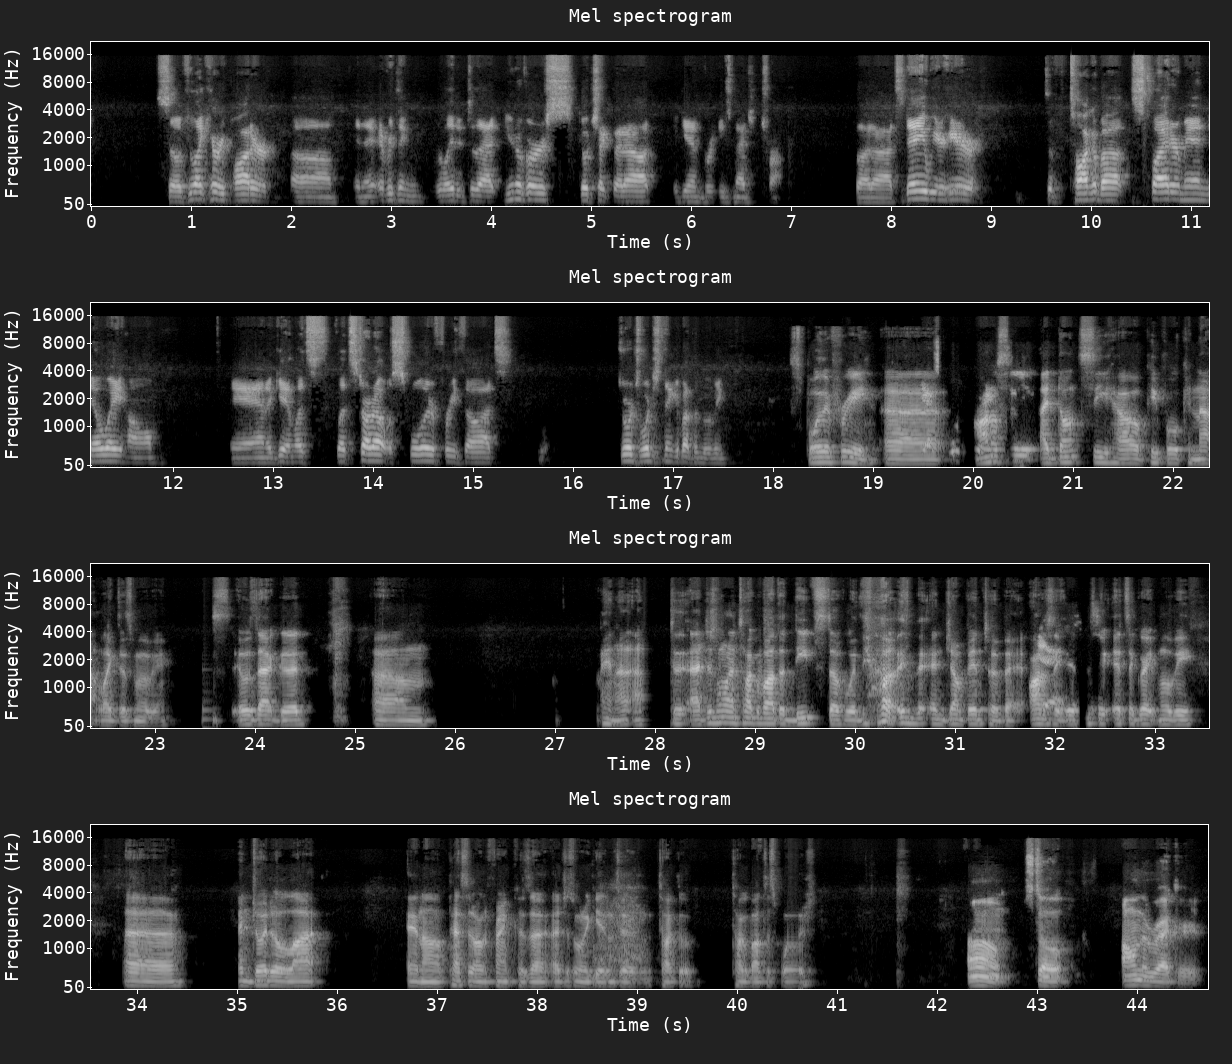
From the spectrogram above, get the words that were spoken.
So if you like Harry Potter um, and everything related to that universe, go check that out. Again, Brittany's Magic Trunk. But uh, today we are here to talk about Spider-Man: No Way Home. And again, let's let's start out with spoiler-free thoughts. George, what did you think about the movie? Spoiler free. Uh, yeah, spoiler free. Honestly, I don't see how people cannot like this movie. It was that good. Um, man, I, I, I just want to talk about the deep stuff with you and jump into it. But honestly, yeah. it's a, it's a great movie. Uh, I enjoyed it a lot, and I'll pass it on to Frank because I, I just want to get into and talk to talk about the spoilers. Um, so on the record,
